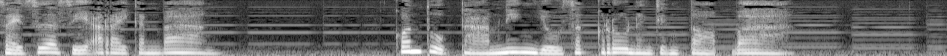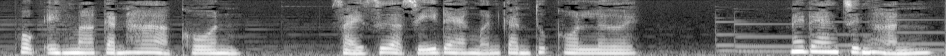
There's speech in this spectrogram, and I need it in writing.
ใส่เสื้อสีอะไรกันบ้าง คนถูกถามนิ่งอยู่สักครู่หนึ่งจึงตอบว่า พวกเองมากันห้าคน ใส่เสื้อสีแดงเหมือนกันทุกคนเลย นายแดงจึงหันไป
